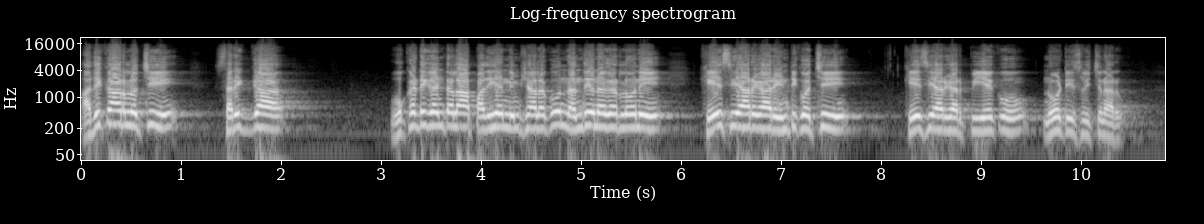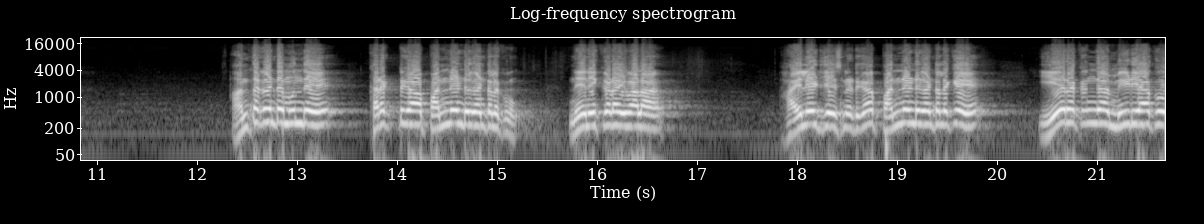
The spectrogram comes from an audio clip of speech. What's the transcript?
అధికారులు వచ్చి సరిగ్గా ఒకటి గంటల పదిహేను నిమిషాలకు నందీనగర్లోని కేసీఆర్ గారి ఇంటికి వచ్చి కేసీఆర్ గారు పిఏకు నోటీసులు ఇచ్చినారు. అంతకంటే ముందే కరెక్ట్గా పన్నెండు గంటలకు నేను ఇక్కడ ఇవాళ హైలైట్ చేసినట్టుగా పన్నెండు గంటలకే ఏ రకంగా మీడియాకు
